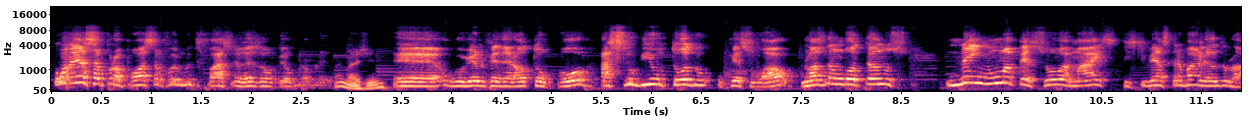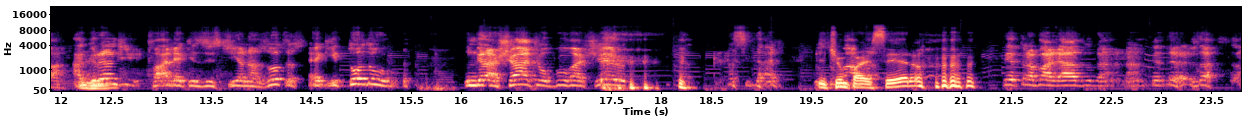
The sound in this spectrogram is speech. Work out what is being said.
Com essa proposta foi muito fácil resolver o problema. Imagina. É, o governo federal topou, assumiu todo o pessoal. Nós não botamos nenhuma pessoa a mais que estivesse trabalhando lá. A Uhum. grande falha que existia nas outras é que todo engraxate ou borracheiro da cidade E tinha um parceiro. ter trabalhado na, na federalização.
